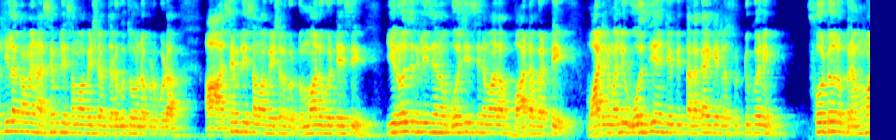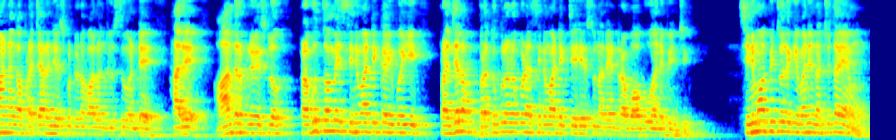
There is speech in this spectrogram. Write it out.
కీలకమైన అసెంబ్లీ సమావేశాలు జరుగుతూ ఉన్నప్పుడు కూడా ఆ అసెంబ్లీ సమావేశాలకు డుమ్మాలు కొట్టేసి ఈ రోజు రిలీజ్ అయిన ఓజీ సినిమాల బాట బట్టి వాటిని మళ్ళీ ఓజీ అని చెప్పి తలకాయకి ఇట్లా చుట్టుకొని ఫోటోలు బ్రహ్మాండంగా ప్రచారం చేసుకుంటున్న వాళ్ళని చూస్తూ ఉంటే అరే ఆంధ్రప్రదేశ్లో ప్రభుత్వమే సినిమాటిక్ అయిపోయి ప్రజల బ్రతుకులను కూడా సినిమాటిక్ చేసేస్తున్నారేంట్రా బాబు అనిపించి సినిమా పిచ్చోళ్ళకి ఇవన్నీ నచ్చుతాయేమో.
